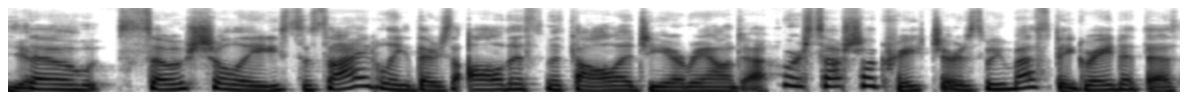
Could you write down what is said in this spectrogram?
So, socially, societally, there's all this mythology around oh, we're social creatures. We must be great at this.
